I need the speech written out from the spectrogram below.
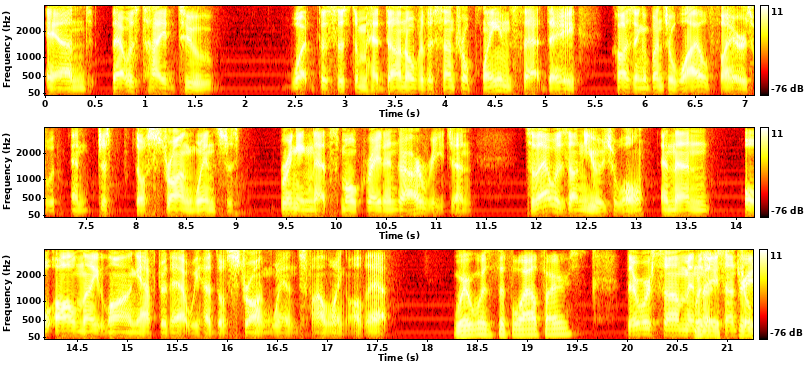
And that was tied to what the system had done over the central plains that day, causing a bunch of wildfires with and just those strong winds just bringing that smoke right into our region. So that was unusual. And then all night long after that, we had those strong winds following all that. Where was the wildfires? There were some in Were the central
